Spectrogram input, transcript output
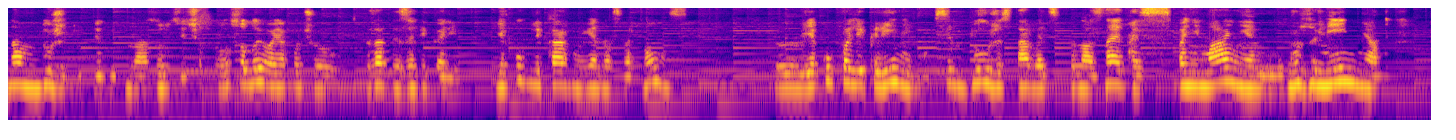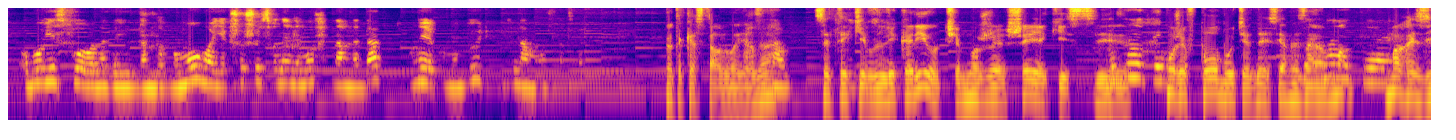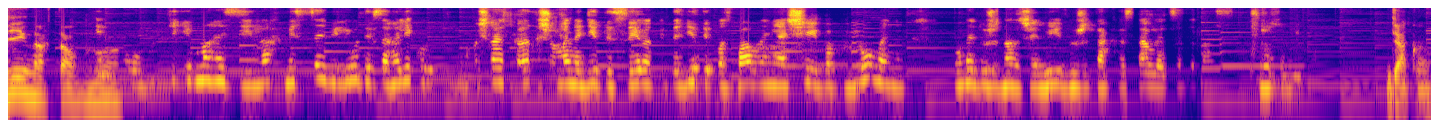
Нам дуже тут йдуть на зустріч. Особливо я хочу сказати за лікарів. Яку б лікарню я не звернулася, е, яку поліклініку, всі дуже ставляться до нас, знаєте, з поніманням, розумінням. Обов'язково надають нам допомогу. А якщо щось вони не можуть нам надати, то вони рекомендують, куди нам можна звернутися. Ну, таке ставлення, да? Став. Це тільки в лікарів, чи може ще якісь, е, знаєте, може в побуті десь, я не знаю, в знаєте, в магазинах там. І ну. в побуті, і в магазинах місцеві люди взагалі, коли починають сказати, що в мене діти сироти, та діти позбавлені, а ще й евакуйовані, вони дуже нас жаліють, дуже так ставляться до нас. Зрозуміло. Дякую.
